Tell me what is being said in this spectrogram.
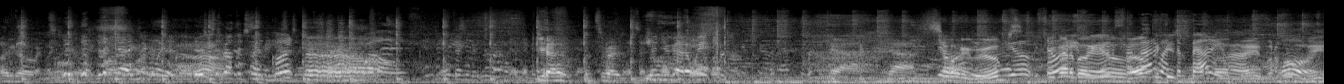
I know. it's about the time you use it. Yeah, that's right. Then you gotta wait for Yeah, yeah. Sorry, Rubes. Sorry, Forgot about you. Rubes. Forgot about the belly rub. what about oh, me?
